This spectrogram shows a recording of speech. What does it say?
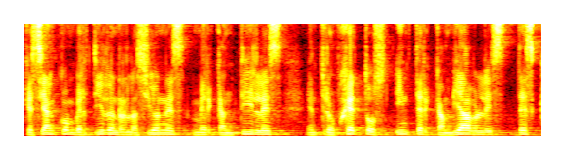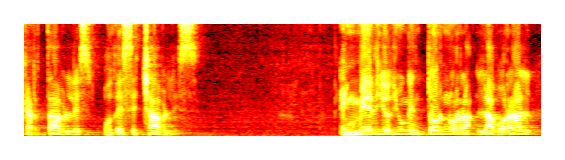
que se han convertido en relaciones mercantiles entre objetos intercambiables, descartables o desechables. En medio de un entorno laboral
